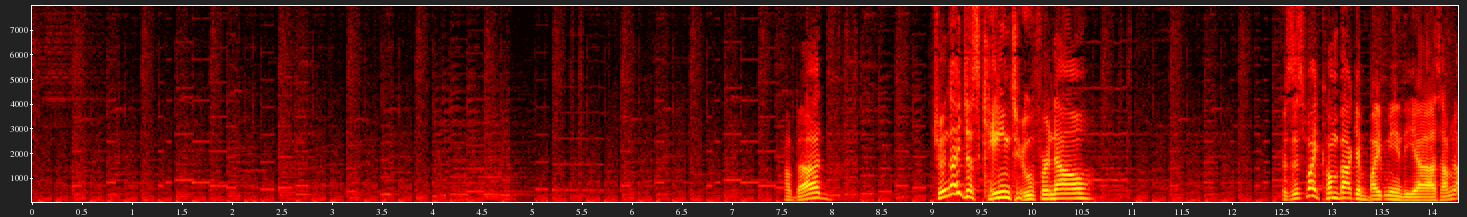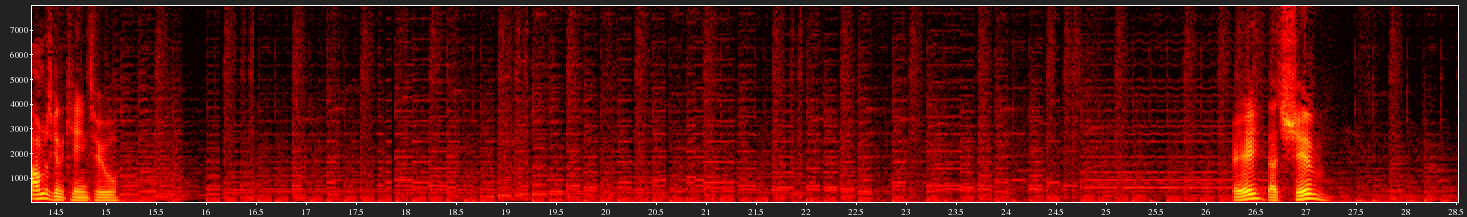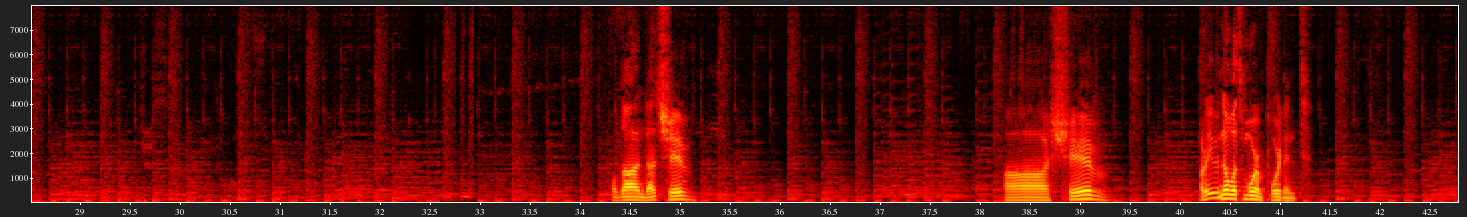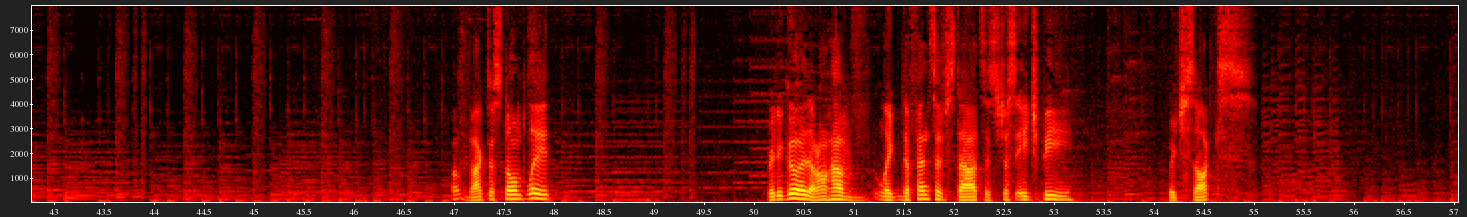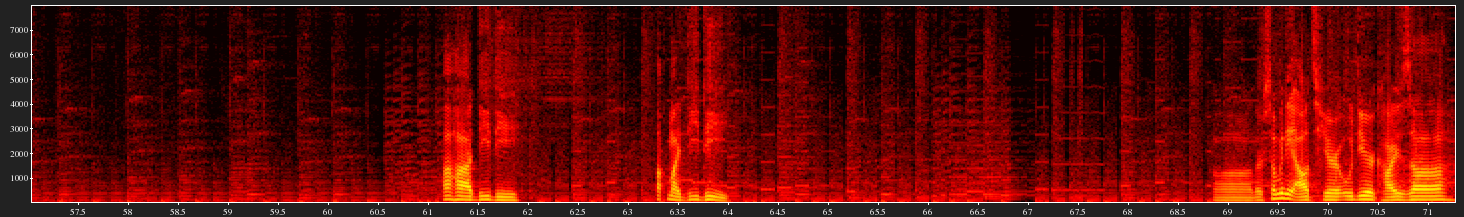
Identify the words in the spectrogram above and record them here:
Not bad. Shouldn't I just Kayn too for now? Because this might come back and bite me in the ass. I'm, I'm just gonna Kayn too. Okay, that's Shiv. Hold on, that's Shiv. Uh, Shiv. I don't even know what's more important. Oh, back to Stone Plate. Pretty good. I don't have, like, defensive stats. It's just HP. Which sucks. Haha, DD. Fuck my DD. Uh, there's so many outs here. Udyr, Kai'Sa.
